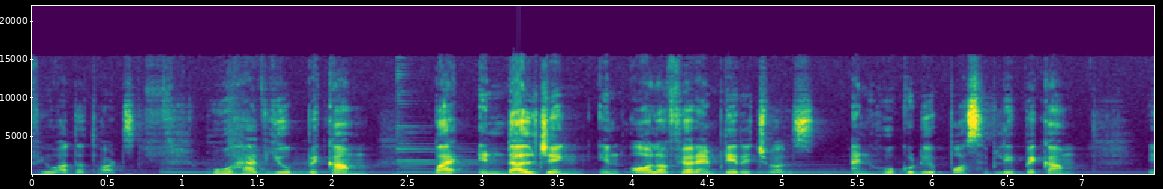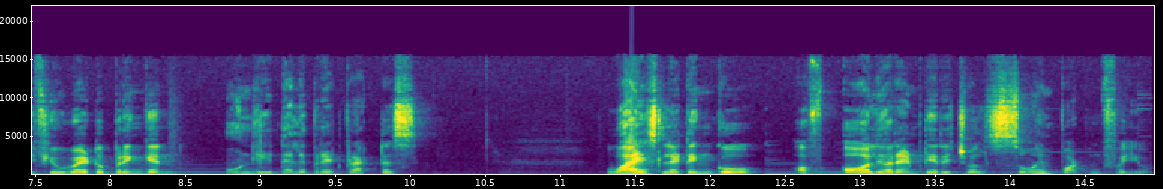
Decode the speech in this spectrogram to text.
few other thoughts. Who have you become by indulging in all of your empty rituals? And who could you possibly become if you were to bring in only deliberate practice? Why is letting go of all your empty rituals so important for you?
